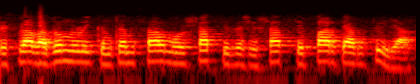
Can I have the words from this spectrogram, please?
Spre slava Domnului cântăm psalmul 77, partea întâia.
